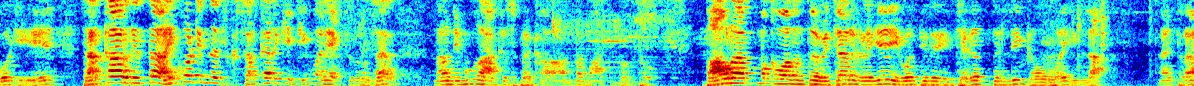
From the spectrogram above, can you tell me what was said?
ಹೋಗಿ ಸರ್ಕಾರದಿಂದ ಹೈಕೋರ್ಟಿಂದ ಸರ್ಕಾರಕ್ಕೆ ಚೀಮಾರಿ ಹಾಕ್ಸಿದ್ರು. ಸರ್, ನಾವು ನಿಮಗೂ ಹಾಕಿಸ್ಬೇಕಾ ಅನ್ನೋ ಮಾತು ಬಂತು. ಭಾವನಾತ್ಮಕವಾದಂಥ ವಿಚಾರಗಳಿಗೆ ಇವತ್ತಿನ ಈ ಜಗತ್ತಿನಲ್ಲಿ ಗೌರವ ಇಲ್ಲ. ಆಯ್ತಾ?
